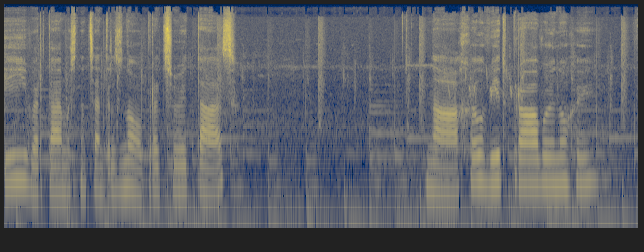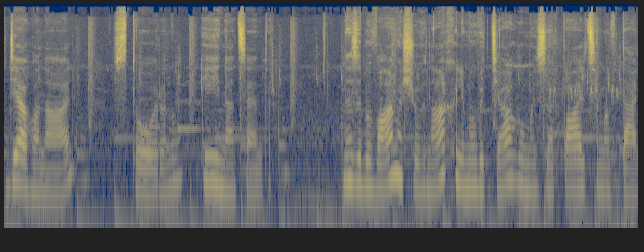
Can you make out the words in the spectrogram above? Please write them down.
і вертаємось на центр. Знову працює таз, нахил від правої ноги, в діагональ, в сторону і на центр. Не забуваємо, що в нахилі ми витягуємось за пальцями вдаль.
